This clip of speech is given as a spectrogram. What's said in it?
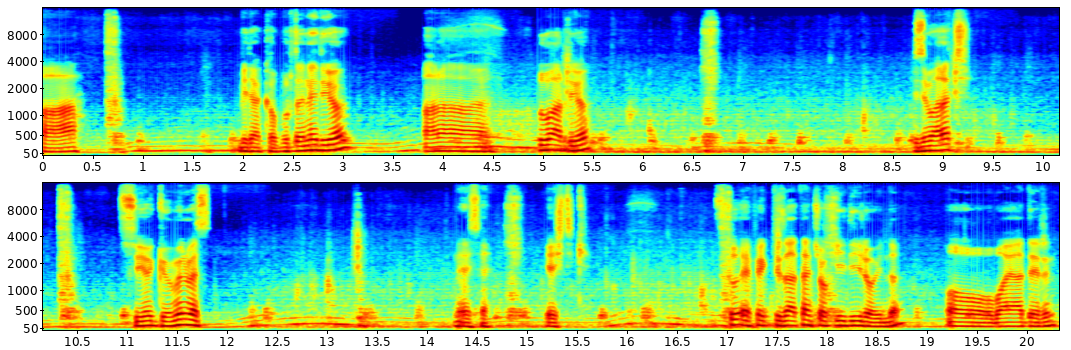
Aa. Bir dakika burada ne diyor? Ana su var diyor. Bizim araç suya gömülmesin. Neyse. Geçtik. Su efekti zaten çok iyi değil oyunda. Oo bayağı derin.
